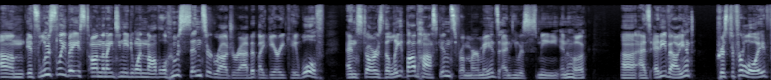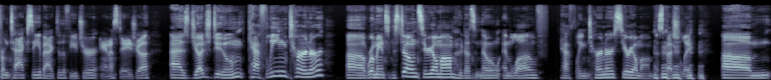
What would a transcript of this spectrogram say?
Um, it's loosely based on the 1981 novel Who Censored Roger Rabbit by Gary K. Wolf and stars the late Bob Hoskins from Mermaids, and he was Smee in Hook, uh, as Eddie Valiant, Christopher Lloyd from Taxi, Back to the Future, Anastasia, as Judge Doom, Kathleen Turner, uh, Romancing the Stone, serial mom, who doesn't know and love Kathleen Turner, serial mom especially, um,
